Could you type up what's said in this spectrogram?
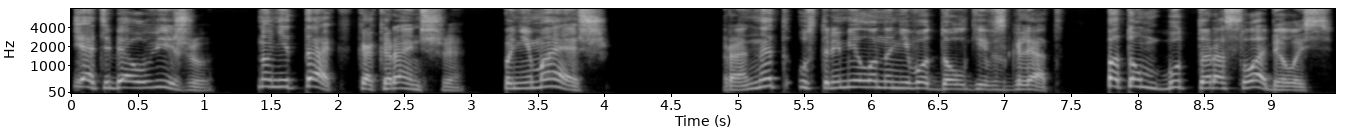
Я тебя увижу, но не так, как раньше. Понимаешь?» Ранет устремила на него долгий взгляд, потом будто расслабилась.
